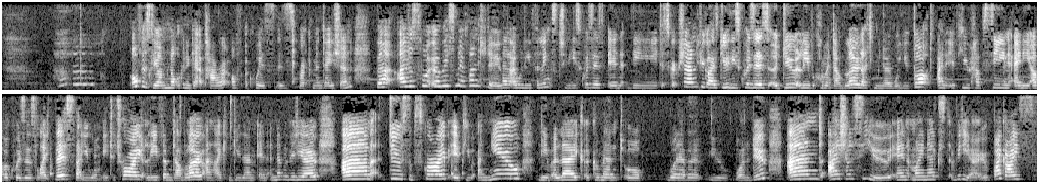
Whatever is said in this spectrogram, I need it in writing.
Obviously I'm not going to get a parrot off a quiz's recommendation, but I just thought it would be something fun to do. And I will leave the links to these quizzes in the description. If you guys do these quizzes, uh, do leave a comment down below letting me know what you got. And if you have seen any other quizzes like this that you want me to try, leave them down below and I can do them in another video. Um, do subscribe if you are new, leave a like, a comment or whatever you want to do and I shall see you in my next video. Bye guys!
